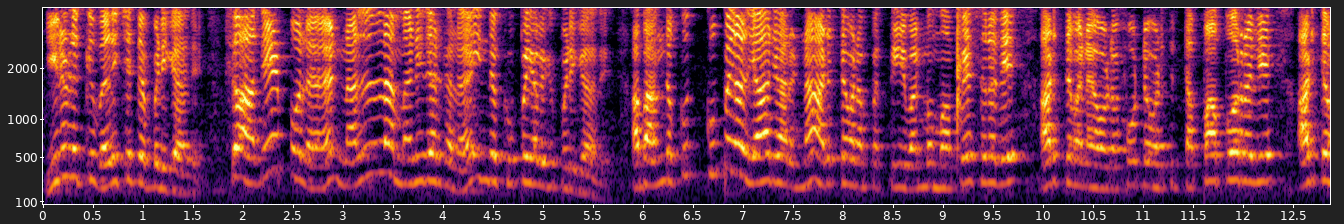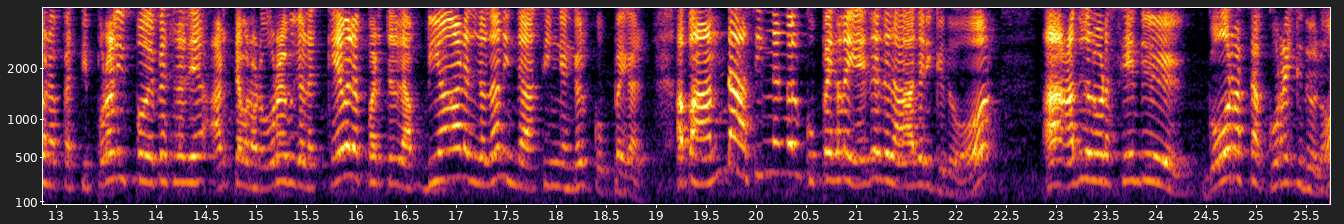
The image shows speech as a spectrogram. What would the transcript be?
இருளுக்கு வெளிச்சத்தை பிடிக்காது. சோ அதே போல நல்ல மனிதர்களை இந்த குப்பைகளுக்கு பிடிக்காது. அப்ப அந்த கு- குப்பைகள் யார் யாருன்னா அடுத்தவனை பத்தி வன்மமா பேசுறது அடுத்தவனோட போட்டோ எடுத்து தப்பா போடுறது அடுத்தவனை பத்தி புரளிப்பு பேசுறது அடுத்தவனோட உறவுகளை கேவலப்படுத்துறது அப்படியானதுகள் தான் இந்த அசிங்கங்கள் குப்பைகள். அப்ப அந்த அசிங்கங்கள் குப்பைகளை எது எதில் ஆதரிக்குதோ அதுகளோட சேர்ந்து கோரஸா குறைக்குதலோ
